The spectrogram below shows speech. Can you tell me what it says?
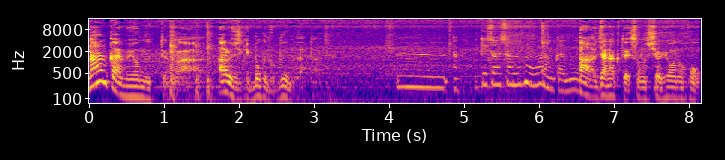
何回も読むっていうのがある時期僕のブームだったんですよ。うーん。あ池澤さんの本は何回も読んだあじゃなくてその書評の本を。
